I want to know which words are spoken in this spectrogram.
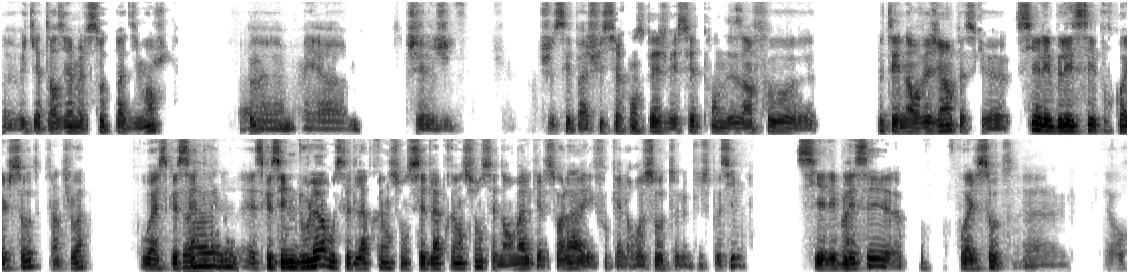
euh, oui, quatorzième, elle saute pas dimanche. Mm. Euh, mais euh, je, je, je sais pas, je suis circonspect, je vais essayer de prendre des infos euh, côté norvégien, parce que si elle est blessée, pourquoi elle saute? Enfin, tu vois? Ou est-ce que c'est, ouais, non. est-ce que c'est une douleur ou c'est de l'appréhension? Si c'est de l'appréhension, c'est normal qu'elle soit là et il faut qu'elle ressaute le plus possible. Si elle est Ouais. blessée, euh, pourquoi elle saute? Euh, oh,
